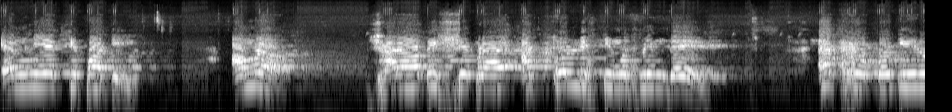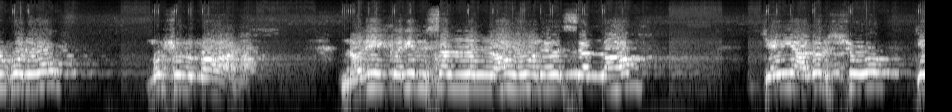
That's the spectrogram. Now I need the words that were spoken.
এমনি একটি আমরা সারা বিশ্বে প্রায় আটচল্লিশটি মুসলিম দেশ। একশো কোটির উপরেও মুসলমান। নবী করিম সাল্লাম যেই আদর্শ যে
